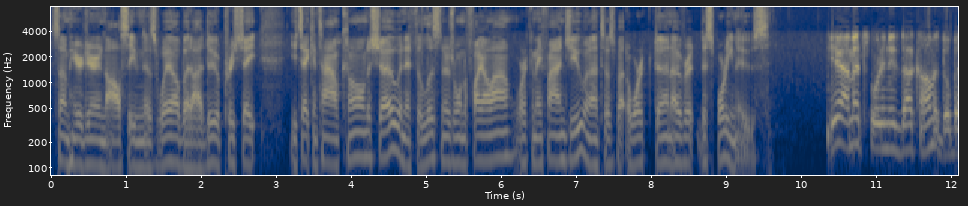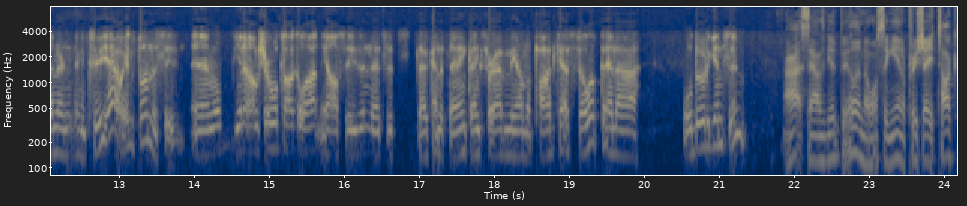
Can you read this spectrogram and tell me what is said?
some here during the off season as well. But I do appreciate you taking time to come on the show. And if the listeners want to follow along, where can they find you? And tell us about the work done over at the Sporting News. Yeah, I'm at sportingnews.com at Bill Bender 92. Yeah, we had fun this season, and we'll, you know, I'm sure we'll talk a lot in the off season. That's it's that kind of thing. Thanks for having me on the podcast, Phillip, and uh, we'll do it again soon. All right, sounds good, Bill. And once again, appreciate talk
